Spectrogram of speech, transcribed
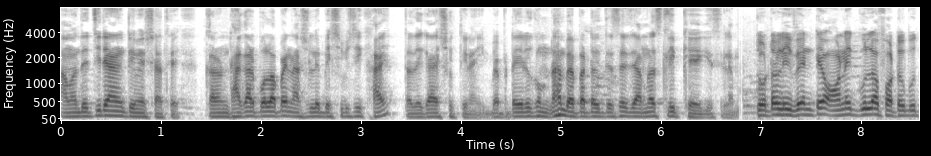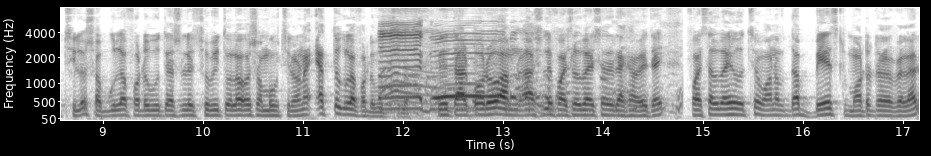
আমাদের চিটাগাং টিমের সাথে। কারণ ঢাকার পোলাপাইন আসলে বেশি বেশি খায়, তাদের গায়ে শক্তি নাই। ব্যাপারটা এরকম না, ব্যাপারটা হইতেছে যে আমরা স্লিপ খেয়ে গেছিলাম। টোটাল ইভেন্টে অনেকগুলো ফটো বুথ ছিল। সবগুলা ফটো বুথে আসলে ছবি তোলাও সম্ভব ছিল না। এতগুলো ফটো বুথ ছিল। কিন্তু তারপরও আমরা আসলে ফয়সাল ভাইয়ের সাথে দেখা হয়ে যায়। ফয়সাল ভাই হচ্ছে one of the best motor traveller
